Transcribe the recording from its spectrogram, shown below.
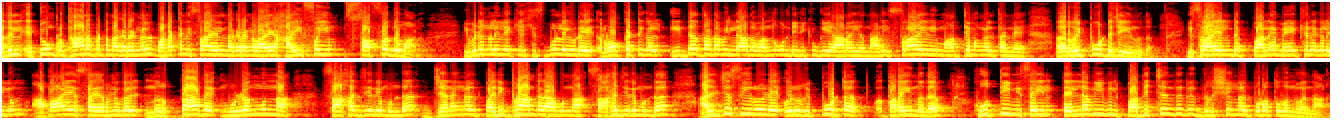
അതിൽ ഏറ്റവും പ്രധാനപ്പെട്ട നഗരങ്ങൾ വടക്കൻ ഇസ്രായേൽ നഗരങ്ങളായ ഹൈഫയും സഫദുമാണ്. ഇവിടങ്ങളിലേക്ക് ഹിസ്ബുള്ളയുടെ റോക്കറ്റുകൾ ഇടതടവില്ലാതെ വന്നുകൊണ്ടിരിക്കുകയാണ് എന്നാണ് ഇസ്രായേലി മാധ്യമങ്ങൾ തന്നെ റിപ്പോർട്ട് ചെയ്യുന്നത്. ഇസ്രായേലിന്റെ പല മേഖലകളിലും അപായ സൈറനുകൾ നിർത്താതെ മുഴങ്ങുന്ന സാഹചര്യമുണ്ട്. ജനങ്ങൾ പരിഭ്രാന്തരാകുന്ന സാഹചര്യമുണ്ട്. അൽ ജസീറയുടെ ഒരു റിപ്പോർട്ട് പറയുന്നത് ഹൂത്തി മിസൈൽ ടെല്ലവീവിൽ പതിച്ചതിന്റെ ദൃശ്യങ്ങൾ പുറത്തു വന്നു എന്നാണ്.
